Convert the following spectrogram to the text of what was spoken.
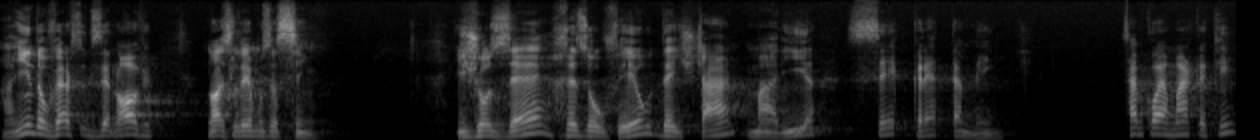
ainda o verso 19, nós lemos assim: E José resolveu deixar Maria secretamente. Sabe qual é a marca aqui?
